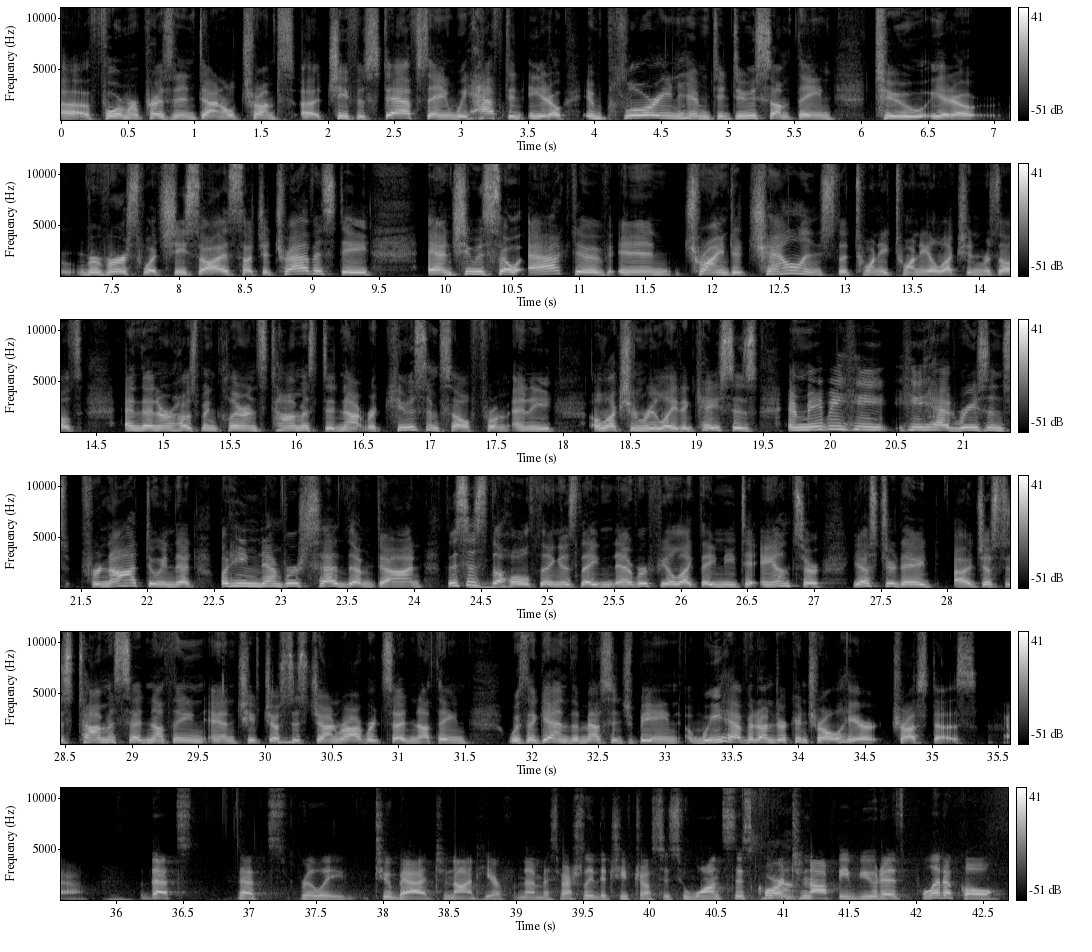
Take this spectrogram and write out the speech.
uh, former President Donald Trump's uh, chief of staff saying we have to, you know, imploring him to do something to, you know, reverse what she saw as such a travesty. And she was so active in trying to challenge the 2020 election results. And then her husband, Clarence Thomas, did not recuse himself from any election related cases. And maybe he, he had reasons for not doing that, but he never said them, Don. This is the whole thing is they never feel like they need to answer. Yesterday, uh, Justice Thomas said nothing and Chief Justice John Roberts said nothing, with again the message being, we have it under control here, trust us. Yeah. That's that's really too bad to not hear from them, especially the Chief Justice who wants this court yeah. to not be viewed as political.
